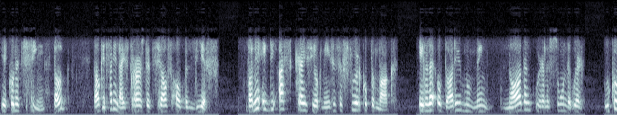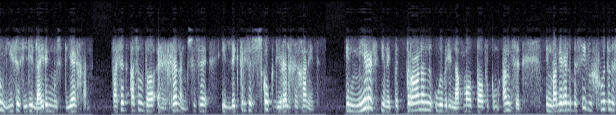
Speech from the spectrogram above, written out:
jy kon dit sien. Dalk Dalk het van die luisteraars dit selfs al beleef. Wanneer ek die askruisie op mense se voorkoppe maak en hulle op daardie oomblik nadink oor hulle sonde, oor hoekom Jesus hierdie lyding moes deurgaan, was dit asof daar 'n rilling, soos 'n elektriese skok deur hulle gegaan het. En meer as een het met trane in oë by die nagmaaltafel kom aansit en wanneer hulle besef hoe groot hulle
